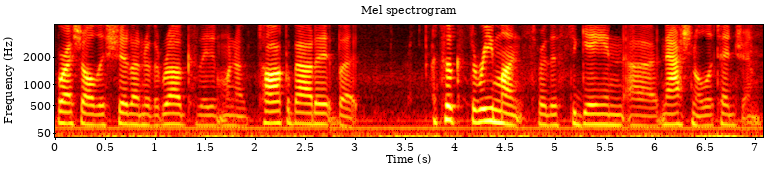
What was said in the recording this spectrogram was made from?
brush all this shit under the rug because they didn't want to talk about it. But it took three months for this to gain uh, national attention.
